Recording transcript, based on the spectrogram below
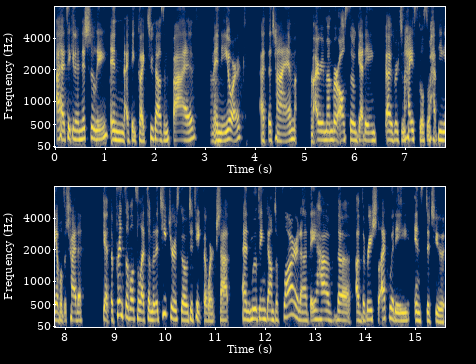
I had taken initially in, I think, like 2005 um, in New York at the time. I remember also getting, I worked in high school, so being able to try to get the principal to let some of the teachers go to take the workshop. And moving down to Florida, they have the uh, the Racial Equity Institute.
